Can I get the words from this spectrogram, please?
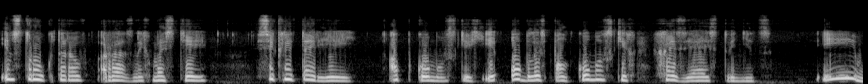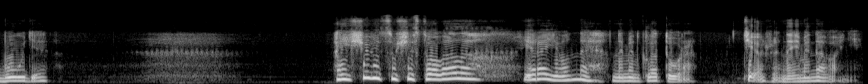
инструкторов разных мастей, секретарей обкомовских и облсполкомовских хозяйственниц и буде. А еще ведь существовала и районная номенклатура тех же наименований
